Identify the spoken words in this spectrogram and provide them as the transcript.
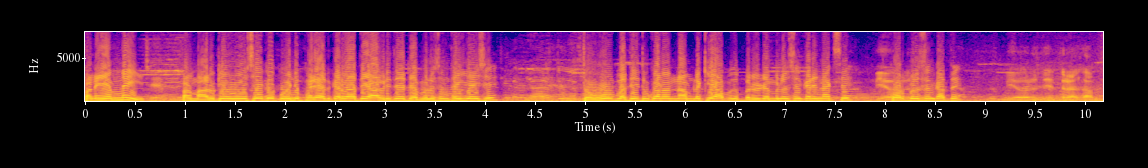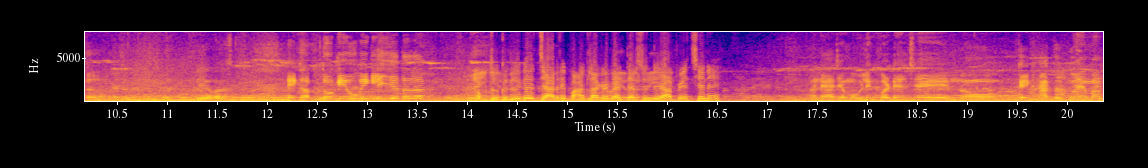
પણ એમ નહીં. પણ મારું કેવું હોય છે કે કોઈની ફરિયાદ કરવાથી આવી રીતે ડેમોલેશન થઈ જાય છે. તો હું બધી દુકાનો નામ લખી આપું બધું ડેમોલેશન કરી નાખશે કોર્પોરેશન ખાતે? બે વર્ષથી ત્રાસ આપતા કંઈક હપ્તો કે એવું કંઈક લઈ જતા હતા? હપ્તો કીધું કે ચારથી પાંચ લાખ રૂપિયા અત્યાર સુધી આપે જ છે ને. અને આજે મૌલિક પટેલ છે, એમનો કંઈક હાથ હતો એમાં?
